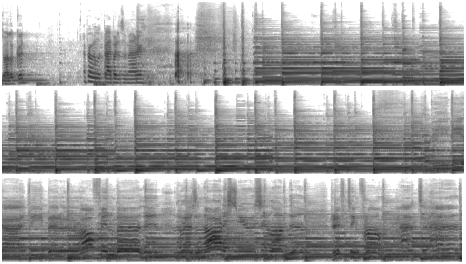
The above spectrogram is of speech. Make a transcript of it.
Do I look good? I probably look bad, but it doesn't matter. Maybe I'd be better off in Berlin or as an artist muse in London, drifting from hand to hand.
